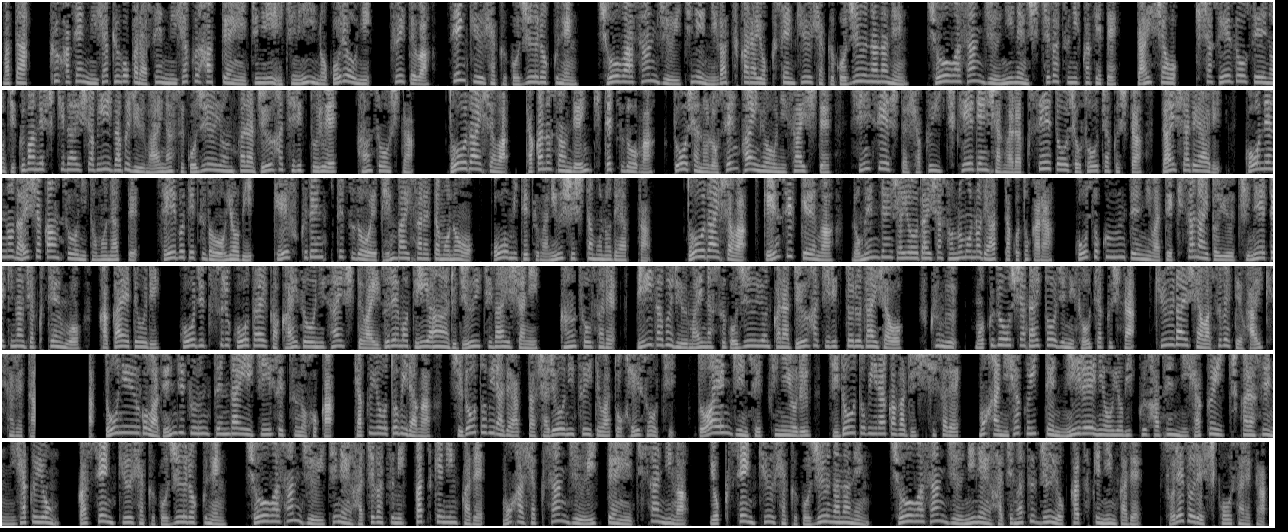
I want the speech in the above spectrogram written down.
また、クハ1205から1208.1212の5両については、1956年、昭和31年2月から翌1957年、昭和32年7月にかけて、台車を汽車製造製の軸バネ式台車 BW-54 から18リットルへ換装した。同台車は高野山電気鉄道が同社の路線開業に際して申請した101系電車が落成当初装着した台車であり、後年の台車換装に伴って西武鉄道及び京福電気鉄道へ転売されたものを大見鉄が入手したものであった。同台車は原設計が路面電車用台車そのものであったことから、高速運転には適さないという致命的な弱点を抱えており、後述する高体化改造に際してはいずれも TR11 台車に換装され、BW-54 から18リットル台車を含む木造車台当時に装着した旧台車はすべて廃棄された。導入後は前日運転第一移設のほか、客用扉が手動扉であった車両についてはと並装置、ドアエンジン設置による自動扉化が実施され、モハ201.20に及びクハ1201から1204が1956年、昭和31年8月3日付認可で、モハ131.132が、翌1957年、昭和32年8月14日付認可で、それぞれ施行された。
